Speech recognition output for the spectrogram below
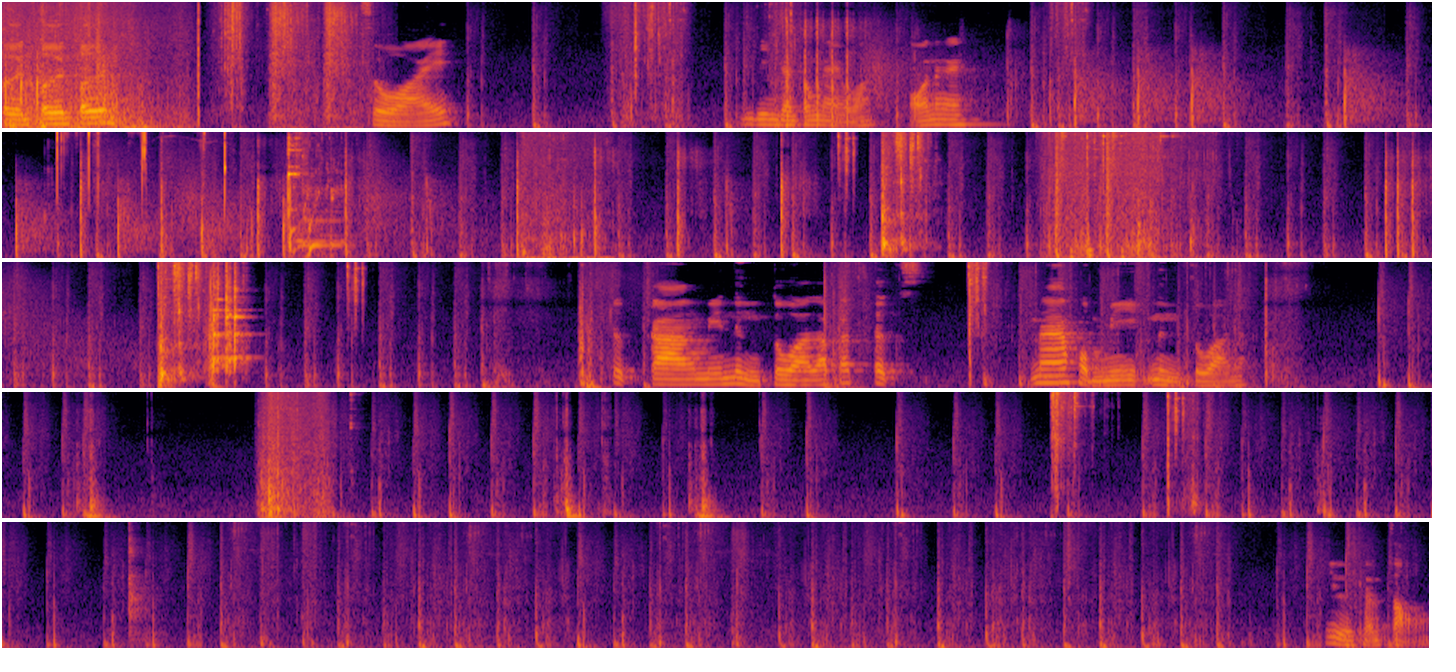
ปืนปืนปืนสวย ยิงกันตรงไหนวะ อ๋อนั่นไง ลางมีหนึ่งตัวแล้วก็ตึกหน้าผมมีอีกหนึ่งตัวนะ อยู่ชั้นสอง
